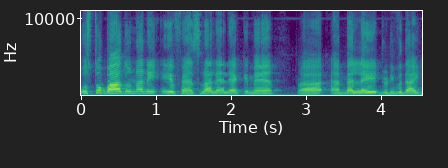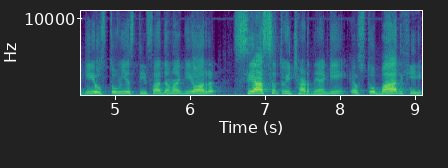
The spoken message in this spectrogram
ਉਸ ਤੋਂ ਬਾਅਦ ਉਹਨਾਂ ਨੇ ਇਹ ਫੈਸਲਾ ਲੈ ਲਿਆ ਕਿ ਮੈਂ ਐਮਐਲਏ ਜਿਹੜੀ ਵਿਧਾਇਕੀ ਉਸ ਤੋਂ ਵੀ ਅਸਤੀਫਾ ਦਵਾਂਗੀ ਔਰ ਸਿਆਸਤ ਵੀ ਛੱਡ ਦਿਆਂਗੀ। ਉਸ ਤੋਂ ਬਾਅਦ ਹੀ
